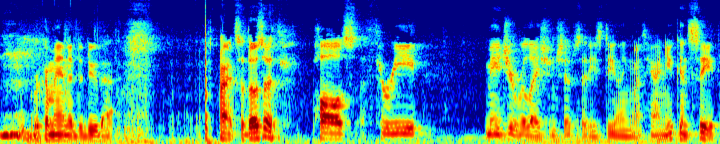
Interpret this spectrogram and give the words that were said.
We're commanded to do that. All right, so those are th- Paul's three major relationships that he's dealing with here. And you can see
